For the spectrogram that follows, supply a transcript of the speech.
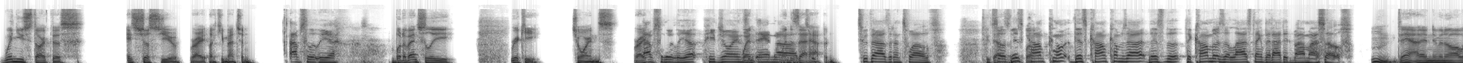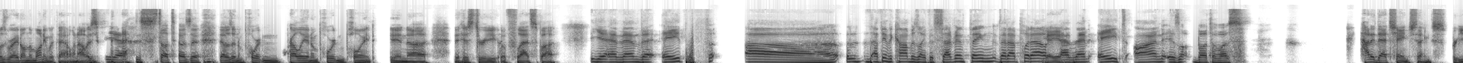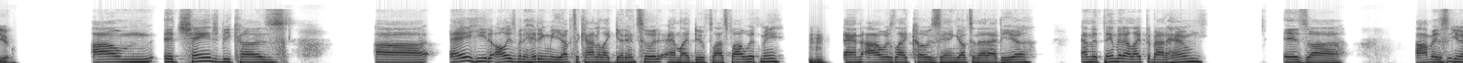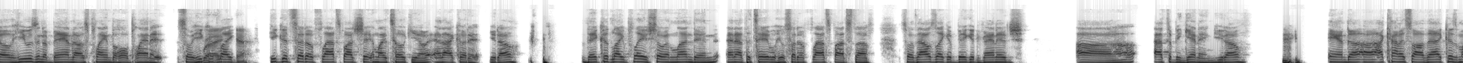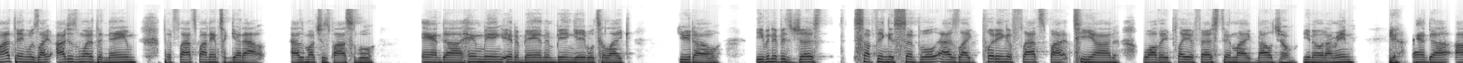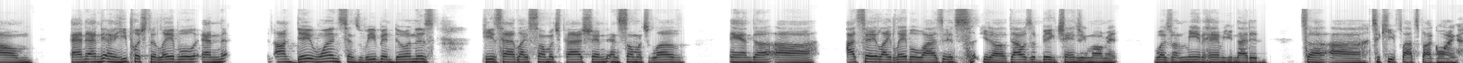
when you start this, it's just you, right? Like you mentioned, Absolutely, yeah. but eventually Ricky joins, right? Absolutely, yep. He joins When in uh, when does that two- happen? 2012. So this comp com- this comp comes out. This the the comp is the last thing that I did by myself. Hmm, damn, I didn't even know I was right on the money with that one. I was, Yeah. I just thought that was a that was an important, probably an important point in uh, the history of Flat Spot. Yeah, and then the eighth, uh, I think the comp is like the seventh thing that I put out, Yeah, yeah. and then eight on is both of us. How did that change things for you? Um, it changed because, uh, a he'd always been hitting me up to kind of like get into it and like do flat spot with me, Mhm. and I was like cozying up to that idea. And the thing that I liked about him is, uh, um, is you know he was in a band that was playing the whole planet, so he could like yeah. he could set up flat spot shit in like Tokyo, and I couldn't, you know. they could like play a show in London, and at the table he'll set up flat spot stuff. So that was like a big advantage uh, at the beginning, you know. Mhm. And uh, I kind of saw that because my thing was like I just wanted the name, the flat spot name, to get out as much as possible. And uh, him being in a band and being able to like, you know, even if it's just something as simple as like putting a flat spot tee on while they play a fest in like Belgium. You know what I mean? Yeah. And uh um and and and he pushed the label and on day one since we've been doing this, he's had like so much passion and so much love. And uh uh I'd say like label wise, it's you know, that was a big changing moment was when me and him united to uh to keep flat spot going.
